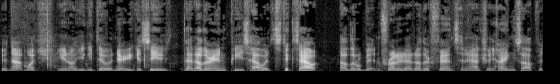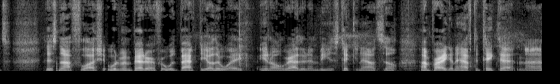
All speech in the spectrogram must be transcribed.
there's not much, you know, you can do. And there you can see that other end piece, how it sticks out a little bit in front of that other fence, and it actually hangs up. It's it's not flush. It would have been better if it was back the other way, you know, rather than being sticking out. So I'm probably gonna have to take that and uh,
